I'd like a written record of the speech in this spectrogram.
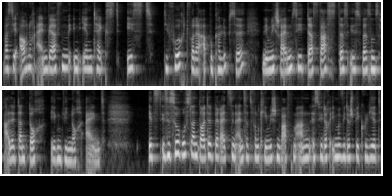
Was Sie auch noch einwerfen in Ihren Text ist die Furcht vor der Apokalypse. Nämlich schreiben Sie, dass das das ist, was uns alle dann doch irgendwie noch eint. Jetzt ist es so, Russland deutet bereits den Einsatz von chemischen Waffen an. Es wird auch immer wieder spekuliert,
